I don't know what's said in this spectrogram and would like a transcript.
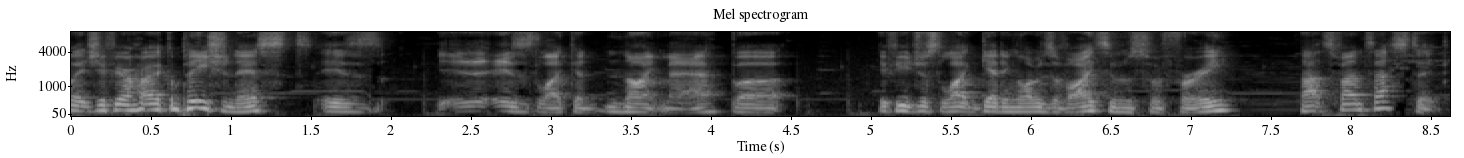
Which, if you're a completionist, is is like a nightmare. But if you just like getting loads of items for free, that's fantastic.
